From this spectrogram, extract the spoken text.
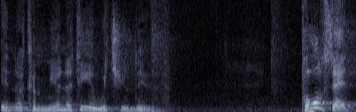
in the community in which you live. Paul said,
